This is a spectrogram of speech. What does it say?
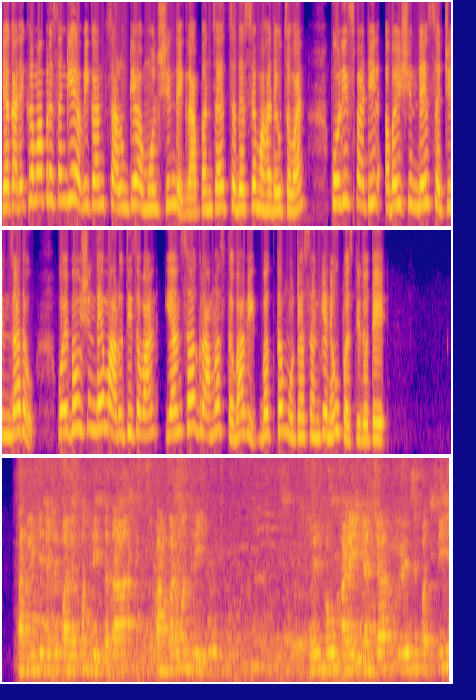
या कार्यक्रमाप्रसंगी रविकांत साळुंके अमोल शिंदे ग्रामपंचायत सदस्य महादेव चव्हाण पोलीस पाटील अभय शिंदे सचिन जाधव वैभव शिंदे मारुती चव्हाण यांसह ग्रामस्थ भाविक भक्त मोठ्या संख्येने उपस्थित होते. सांगली जिल्ह्याचे पालकमंत्री तथा कामगार मंत्री सुरेश भाऊ खाडे यांच्या सुरेश पत्नी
